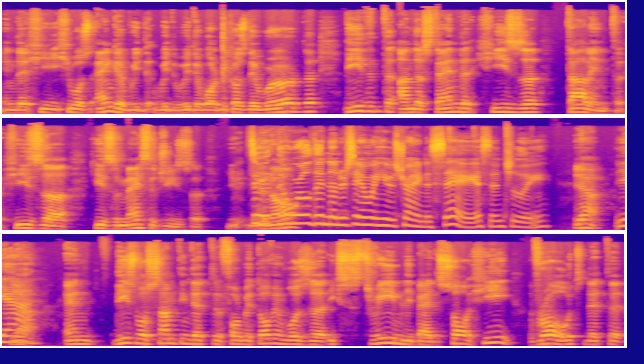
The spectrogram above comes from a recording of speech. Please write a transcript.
and uh, he he was angry with with with the world because the world didn't understand his. Uh, talent his uh, his messages you, So you know the world didn't understand what he was trying to say, essentially. yeah, Yeah. And this was something that uh, for Beethoven was uh, extremely bad. So he wrote that uh,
